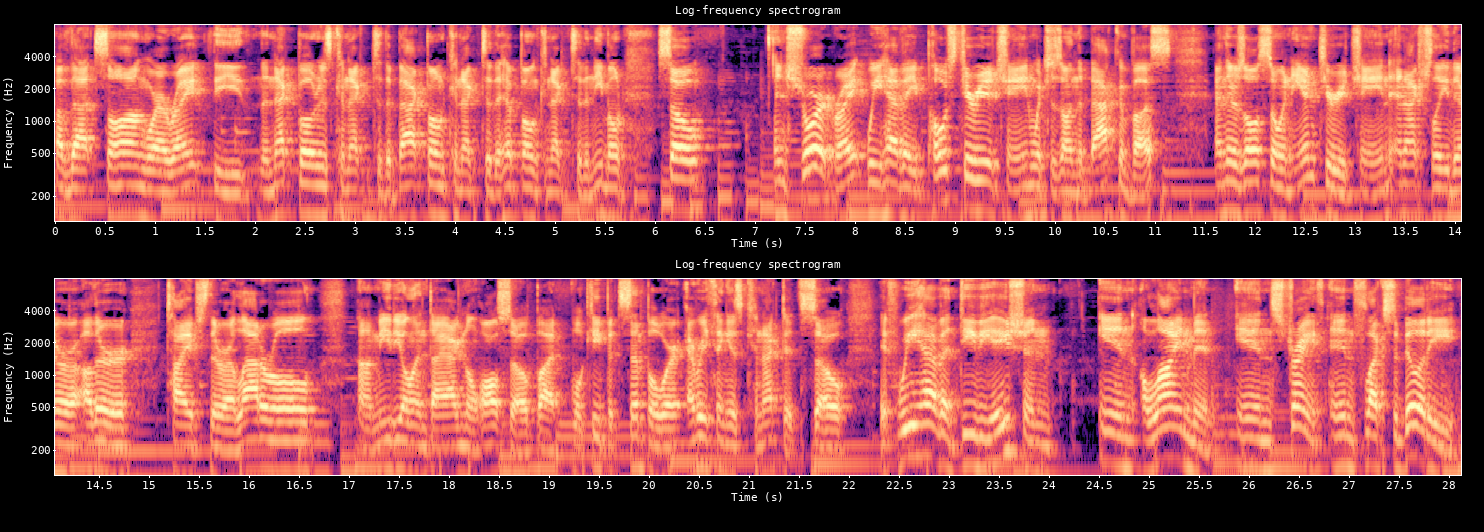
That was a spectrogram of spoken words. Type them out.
of that song where right the the neck bone is connected to the backbone, connected to the hip bone, connected to the knee bone. So in short, right, we have a posterior chain which is on the back of us, and there's also an anterior chain, and actually there are other types. There are lateral, uh, medial, and diagonal also, but we'll keep it simple where everything is connected. So if we have a deviation in alignment, in strength, in flexibility,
